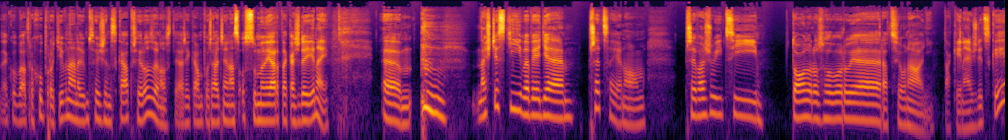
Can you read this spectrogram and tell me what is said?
jako byla trochu protivná, nevím, co je ženská přirozenost. Já říkám pořád, že nás 8 miliard a každý jiný. Um, naštěstí ve vědě přece jenom převažující tón rozhovoru je racionální. Taky ne vždycky,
